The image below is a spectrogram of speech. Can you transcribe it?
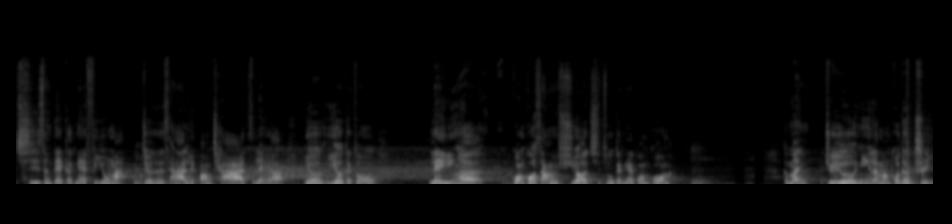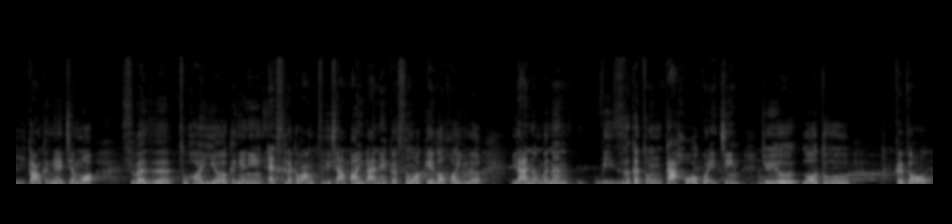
去承担搿眼费用嘛？就是啥立邦漆啊之类个，有伊有搿种类型个广告商需要去做搿眼广告嘛？嗯。葛末就有人辣网高头质疑，讲搿眼节目。是勿是做好以后，搿眼人还住辣搿房子里向，帮伊拉拿搿生活改造好以后，伊拉能勿能维持搿种介好个环境？就有老多搿种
